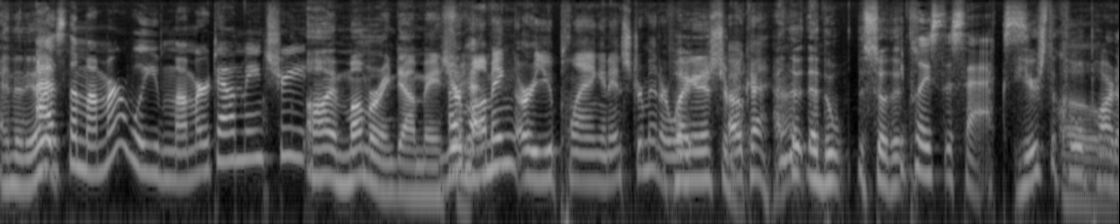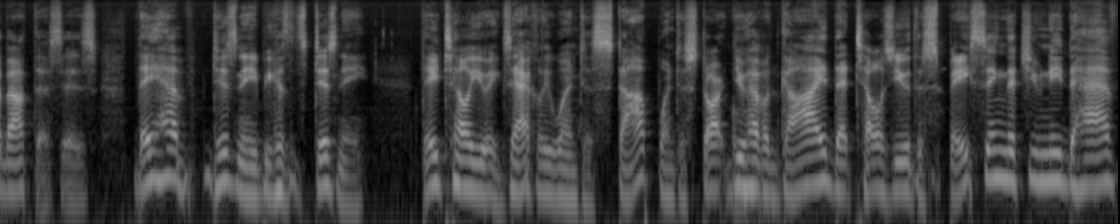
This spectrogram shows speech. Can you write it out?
And then the other, As the mummer, will you mummer down Main Street? I'm mummering down Main Street. You're Street, mumming, or are you playing an instrument, or playing what? an instrument. Okay. And the, the, the, so the, he plays the sax. Here's the cool Oh. part about this is they have Disney because it's Disney. They tell you exactly when to stop, when to start. You have a guide that tells you the spacing that you need to have.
